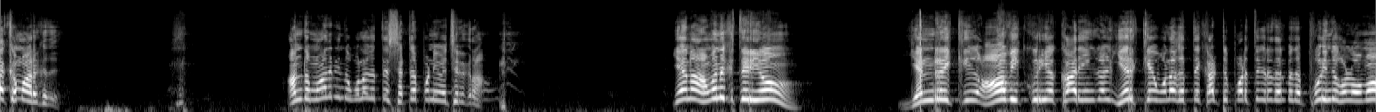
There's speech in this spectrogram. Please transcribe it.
வெக்கமாக இருக்குது. அந்த மாதிரி இந்த உலகத்தை செட்டப் பண்ணி வச்சிருக்கிறான். ஏன்னா அவனுக்கு தெரியும் என்றைக்கு ஆவிக்குரிய காரியங்கள் இயற்கை உலகத்தை கட்டுப்படுத்துகிறது என்பதை புரிந்து கொள்வோமோ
